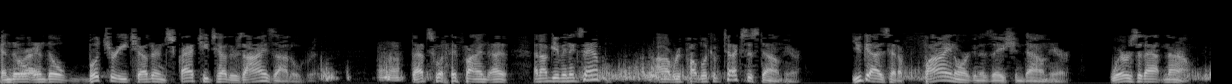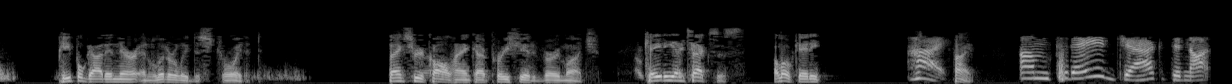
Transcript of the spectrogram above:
and they'll and they'll butcher each other and scratch each other's eyes out over it. That's what I find. Uh, and I'll give you an example. Uh, Republic of Texas down here. You guys had a fine organization down here. Where's it at now? People got in there and literally destroyed it. Thanks for your call, Hank. I appreciate it very much. Katie in Texas. Hello, Katie. Hi. Hi. Um, today Jack did not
